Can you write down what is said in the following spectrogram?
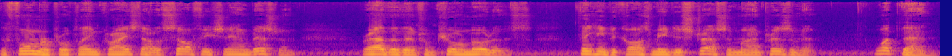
The former proclaim Christ out of selfish ambition rather than from pure motives, thinking to cause me distress in my imprisonment. What then?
